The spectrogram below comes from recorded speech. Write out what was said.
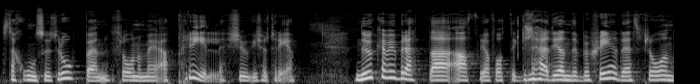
stationsutropen från och med april 2023. Nu kan vi berätta att vi har fått det glädjande beskedet från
